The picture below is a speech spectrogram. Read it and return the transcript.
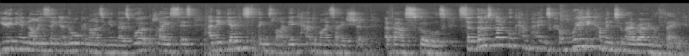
unionising and organising in those workplaces and against things like the academisation of our schools. So those local campaigns can really come into their own, I think.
